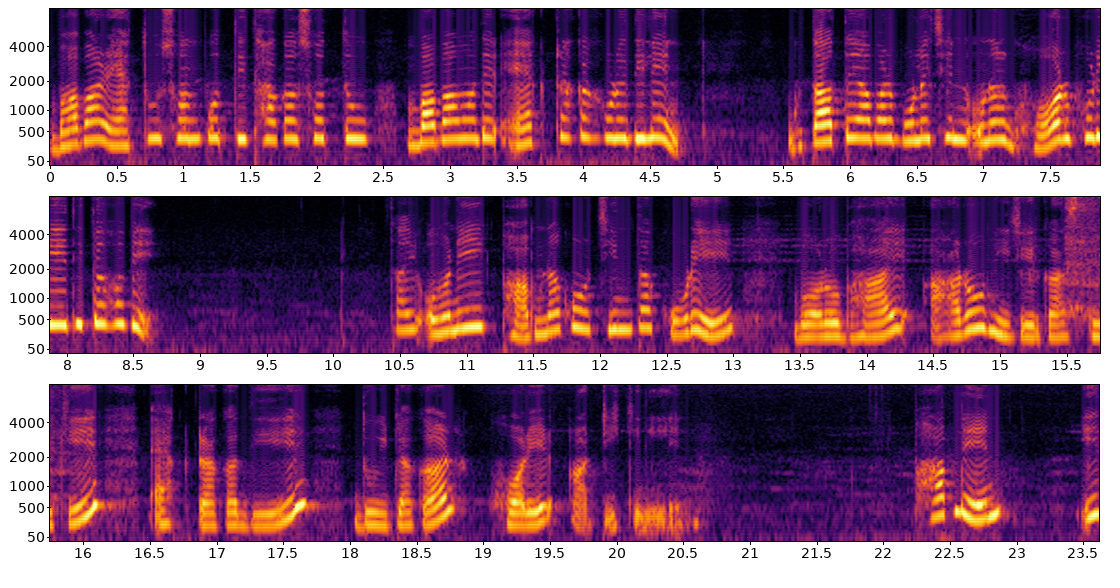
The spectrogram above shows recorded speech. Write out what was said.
বাবার এত সম্পত্তি থাকা সত্ত্বেও বাবা আমাদের এক টাকা করে দিলেন। তাতে আবার বলেছেন ওনার ঘর ভরিয়ে দিতে হবে। তাই অনেক ভাবনা কর, চিন্তা করে বড় ভাই আরও নিজের কাছ থেকে এক টাকা দিয়ে দুই টাকার খড়ের আটি কিনলেন। ভাবলেন, এর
